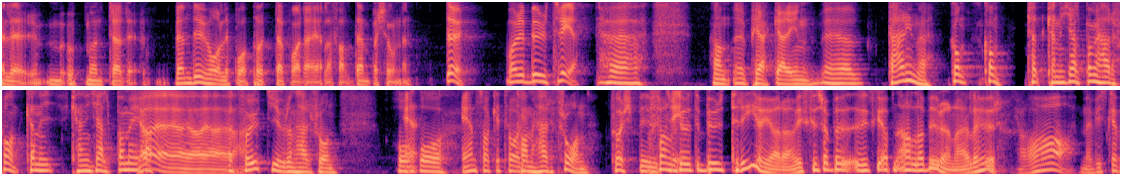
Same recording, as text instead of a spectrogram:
eller uppmuntrar, vem du håller på att putta på där i alla fall, den personen. Du! Var är bur tre? Eh, han eh, pekar in. Eh, där inne. Kom, kom. Kan, kan ni hjälpa mig härifrån? Kan ni, kan ni hjälpa mig Ja, att, ja, ja, ja, ja. att få ut djuren härifrån? Och, Ja. och En sak i ta taget. mig härifrån? Först bur Vad fan ska tre. du till bur tre att göra? Vi ska, köpa, vi ska öppna alla burarna, eller hur? Ja, men vi ska,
